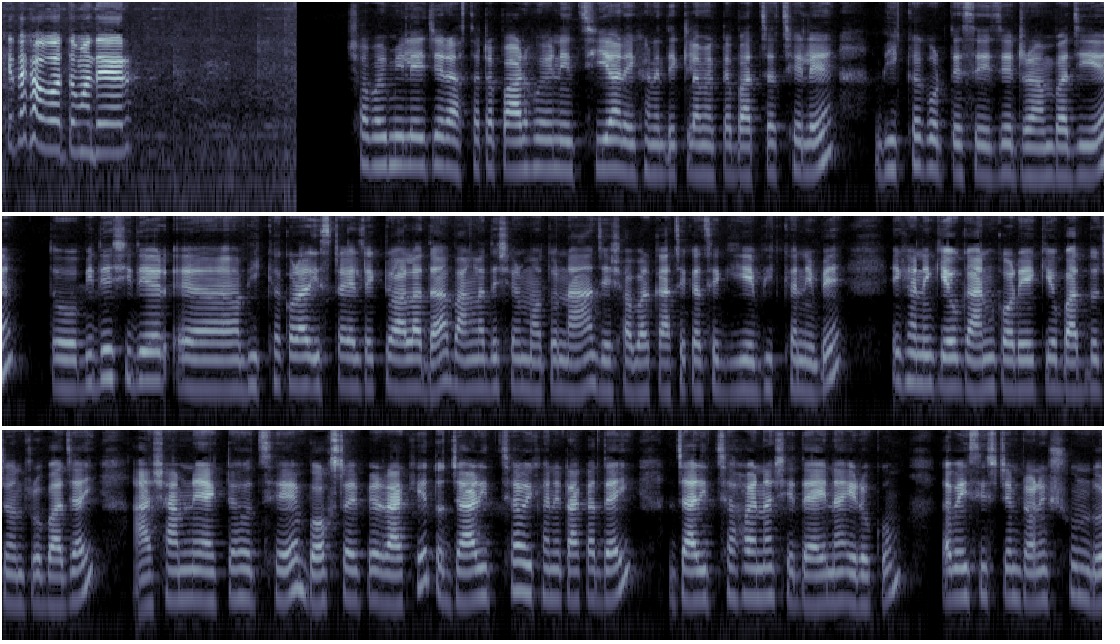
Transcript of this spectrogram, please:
খেতে খাব তোমাদের? সবাই মিলে এই যে রাস্তাটা পার হয়ে নিচ্ছি, আর এখানে দেখলাম একটা বাচ্চা ছেলে ভিক্ষা করতেছে এই যে ড্রাম বাজিয়ে। তো বিদেশিদের ভিক্ষা করার স্টাইলটা একটু আলাদা। বাংলাদেশের মতো না যে সবার কাছে কাছে গিয়ে ভিক্ষা নেবে। এখানে কেউ গান করে, কেউ বাদ্যযন্ত্র বাজায়। আর সামনে একটা হচ্ছে বক্স টাইপের রাখে। তো যার ইচ্ছা ওইখানে টাকা দেয়, যার ইচ্ছা হয় না সে দেয় না এরকম। তবে এই সিস্টেমটা অনেক সুন্দর,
